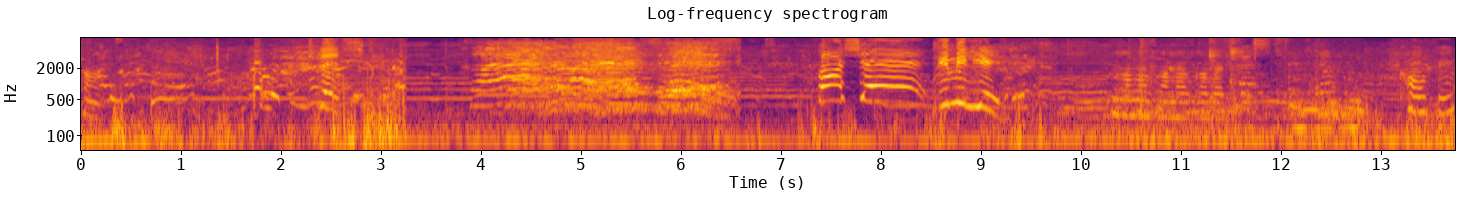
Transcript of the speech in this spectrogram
Triste. Fâché. Humilié. Vraiment, vraiment, vraiment triste. Confus.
